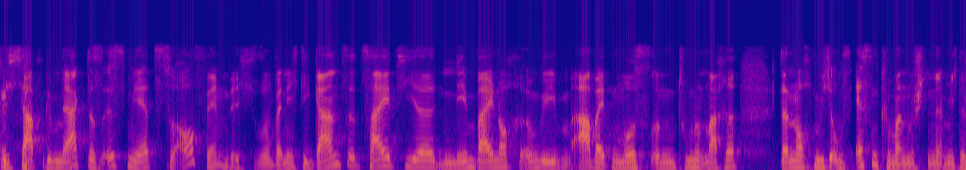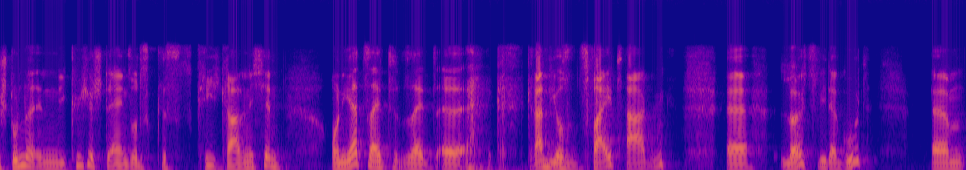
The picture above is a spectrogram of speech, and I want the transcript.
Ich habe gemerkt, das ist mir jetzt zu aufwendig. So, wenn ich die ganze Zeit hier nebenbei noch irgendwie arbeiten muss und tun und mache, dann noch mich ums Essen kümmern, mich, mich eine Stunde in die Küche stellen, so das, das kriege ich gerade nicht hin. Und jetzt seit, seit äh, grandiosen zwei Tagen äh, läuft es wieder gut. Ähm,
